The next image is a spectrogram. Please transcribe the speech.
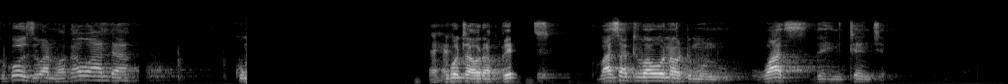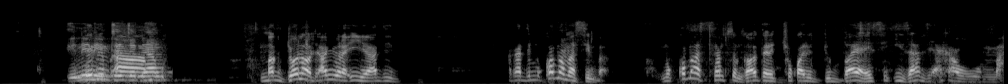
because vanhu vakawanda Ehe. kungotaura bet vasati vaona kuti munhu whats the intention? Inini intention um, yangu macdonald anyora iye ati akati mukoma masimba. Mukoma samson ngautaure chokwadi dubai haisi izi hanzi yakaoma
